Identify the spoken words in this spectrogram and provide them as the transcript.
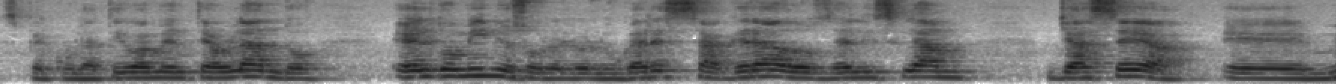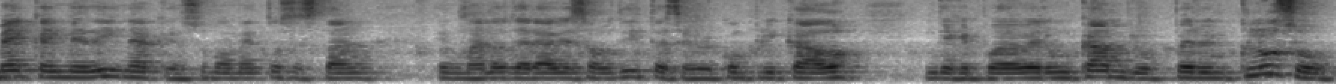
especulativamente hablando, el dominio sobre los lugares sagrados del Islam, ya sea eh, Meca y Medina, que en su momento están en manos de Arabia Saudita, se ve complicado de que pueda haber un cambio, pero incluso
